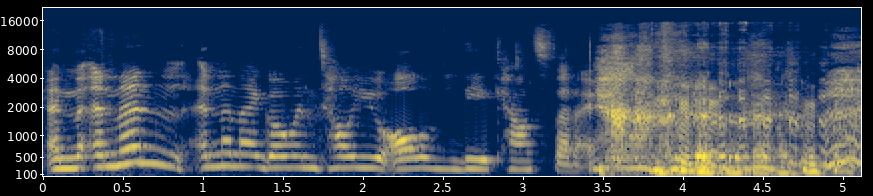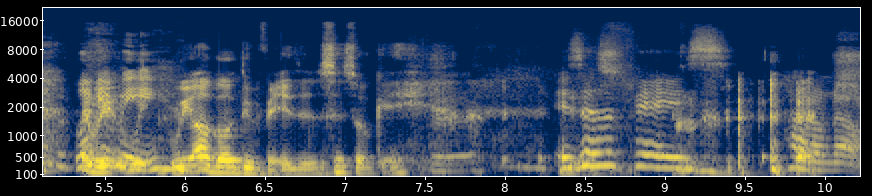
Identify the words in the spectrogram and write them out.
And and then and then I go and tell you all of the accounts that I have. Look we, at me. We, we all go through phases. It's okay. Is that a phase? I don't know.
